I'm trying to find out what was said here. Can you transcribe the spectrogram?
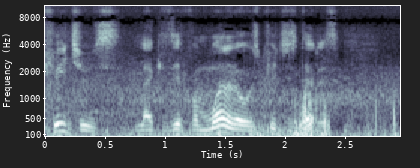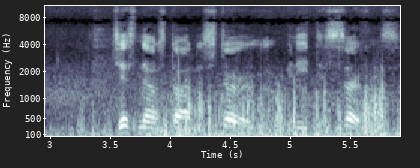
creatures, like as if I'm one of those creatures that is just now starting to stir beneath the surface,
